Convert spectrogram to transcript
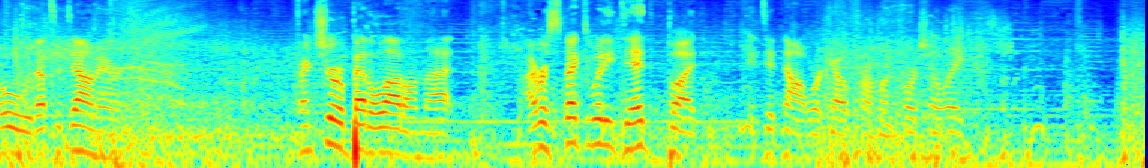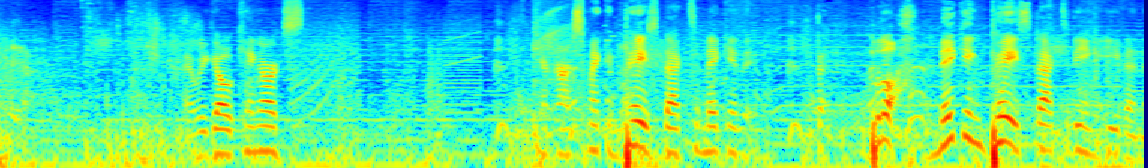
Oh, that's a down air. French Tutor bet a lot on that. I respect what he did, but it did not work out for him, unfortunately. There we go. King Arc's... King Arc's making pace back to making... Ugh, making pace back to being even.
